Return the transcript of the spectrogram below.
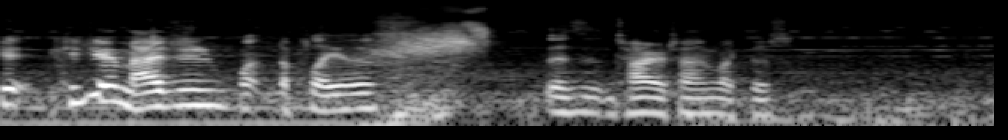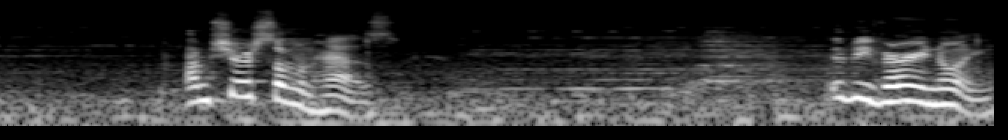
Could, could you imagine wanting to play this this entire time like this? I'm sure someone has. It'd be very annoying.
